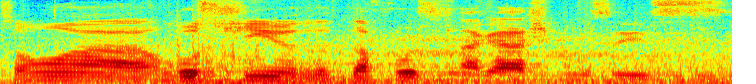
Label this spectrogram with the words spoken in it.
Só uma, um gostinho da, força de Nagashi pra vocês.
